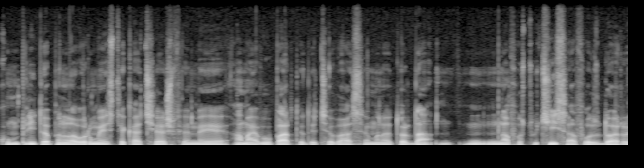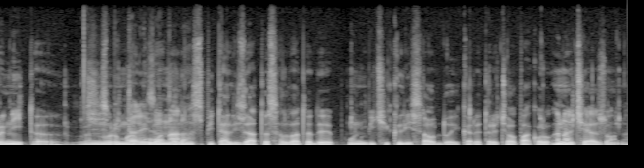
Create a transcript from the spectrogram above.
cumplită până la urmă este că aceeași femeie a mai avut parte de ceva asemănător, dar n-a fost ucisă, a fost doar rănită și în urmă cu un an, da. spitalizată, salvată de un biciclist sau doi care treceau pe acolo, în aceea zonă.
